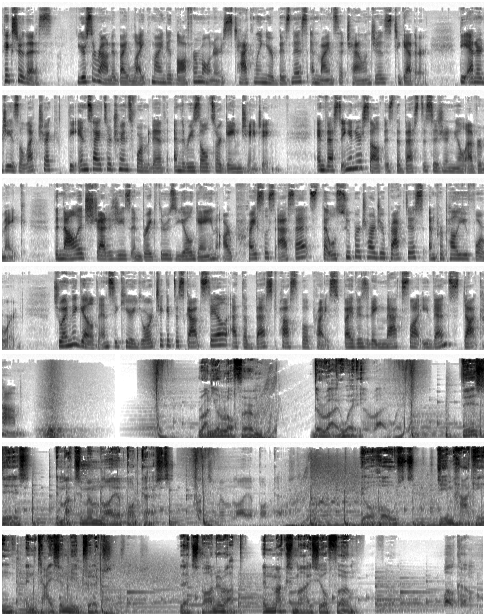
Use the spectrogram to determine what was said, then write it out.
Picture this you're surrounded by like minded law firm owners tackling your business and mindset challenges together. The energy is electric, the insights are transformative, and the results are game changing. Investing in yourself is the best decision you'll ever make. The knowledge, strategies, and breakthroughs you'll gain are priceless assets that will supercharge your practice and propel you forward. Join the Guild and secure your ticket to Scottsdale at the best possible price by visiting maxlawevents.com. Run your law firm the right way. The right way. This is the Maximum Lawyer Podcast. Maximum Lawyer Podcast. Your hosts, Jim Hacking and Tyson Mutrux. Let's partner up and maximize your firm. Welcome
